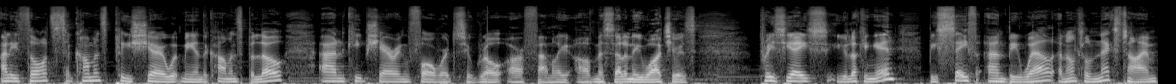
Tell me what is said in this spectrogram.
Any thoughts or comments, please share with me in the comments below and keep sharing forward to grow our family of Miscellany watchers. Appreciate you looking in. Be safe and be well. And until next time,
